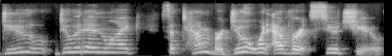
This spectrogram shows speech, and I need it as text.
do do it in like September. Do it whenever it suits you,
